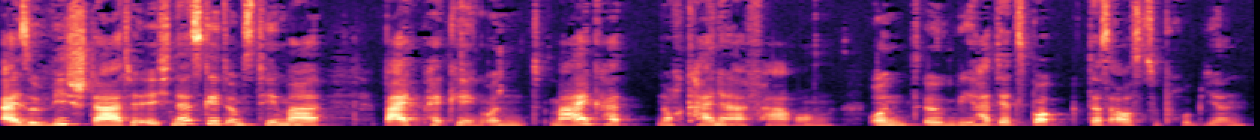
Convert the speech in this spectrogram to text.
Also, wie starte ich? Ne? Es geht ums Thema Bikepacking und Mike hat noch keine Erfahrung und irgendwie hat jetzt Bock, das auszuprobieren.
